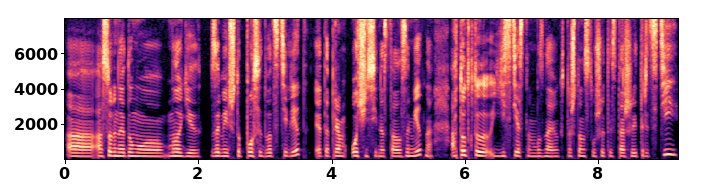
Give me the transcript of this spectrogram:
А, особенно, я думаю, многие заметят, что после 20 лет это прям очень сильно стало заметно. А тот, кто, естественно, мы знаем, кто, что нас слушает и старше и 30,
